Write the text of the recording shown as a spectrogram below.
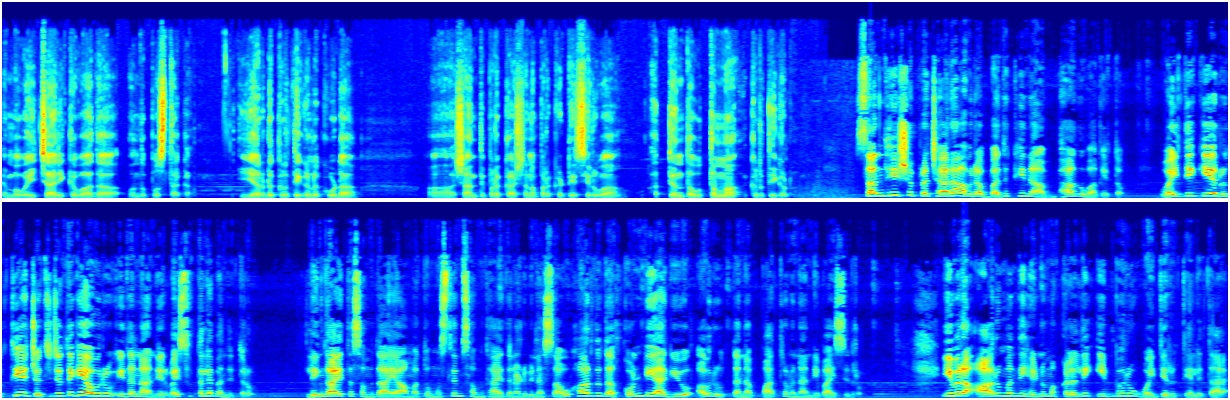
ಎಂಬ ವೈಚಾರಿಕವಾದ ಒಂದು ಪುಸ್ತಕ. ಈ ಎರಡು ಕೃತಿಗಳು ಕೂಡ ಶಾಂತಿ ಪ್ರಕಾಶನ ಪ್ರಕಟಿಸಿರುವ ಅತ್ಯಂತ ಉತ್ತಮ ಕೃತಿಗಳು. ಸಂದೇಶ ಪ್ರಚಾರ ಅವರ ಬದುಕಿನ ಭಾಗವಾಗಿತ್ತು. ವೈದ್ಯಕೀಯ ವೃತ್ತಿಯ ಜೊತೆ ಜೊತೆಗೆ ಅವರು ಇದನ್ನು ನಿರ್ವಹಿಸುತ್ತಲೇ ಬಂದಿದ್ದರು. ಲಿಂಗಾಯತ ಸಮುದಾಯ ಮತ್ತು ಮುಸ್ಲಿಂ ಸಮುದಾಯದ ನಡುವಿನ ಸೌಹಾರ್ದದ ಕೊಂಡಿಯಾಗಿಯೂ ಅವರು ತನ್ನ ಪಾತ್ರವನ್ನು ನಿಭಾಯಿಸಿದರು. ಇವರ ಆರು ಮಂದಿ ಹೆಣ್ಣು ಮಕ್ಕಳಲ್ಲಿ ಇಬ್ಬರು ವೈದ್ಯ ವೃತ್ತಿಯಲ್ಲಿದ್ದಾರೆ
